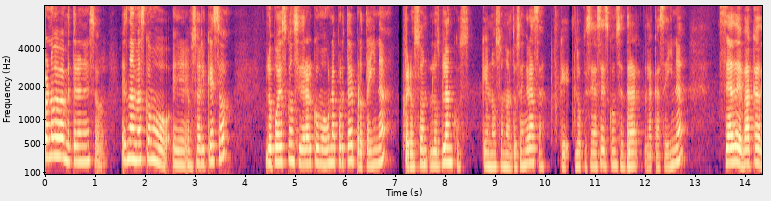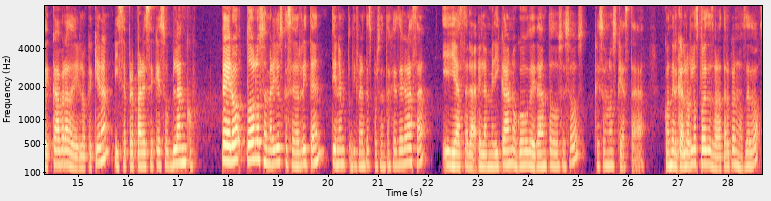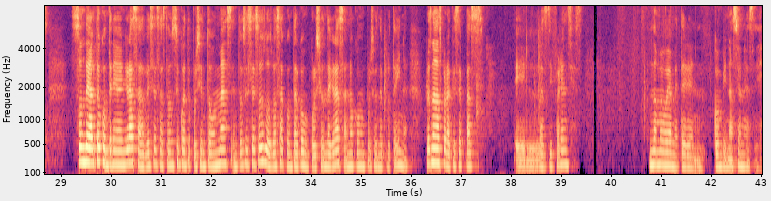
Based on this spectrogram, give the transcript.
pero no me voy a meter en eso. Es nada más como, eh, o sea, el queso lo puedes considerar como un aporte de proteína, pero son los blancos, que no son altos en grasa, que lo que se hace es concentrar la caseína, sea de vaca, de cabra, de lo que quieran, y se prepara ese queso blanco. Pero todos los amarillos que se derriten tienen diferentes porcentajes de grasa y hasta el americano, go, de Dan, todos esos, que son los que hasta con el calor los puedes desbaratar con los dedos, son de alto contenido en grasa, a veces hasta un 50% o más. Entonces esos los vas a contar como porción de grasa, no como porción de proteína. Pero es nada más para que sepas eh, las diferencias. No me voy a meter en combinaciones de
